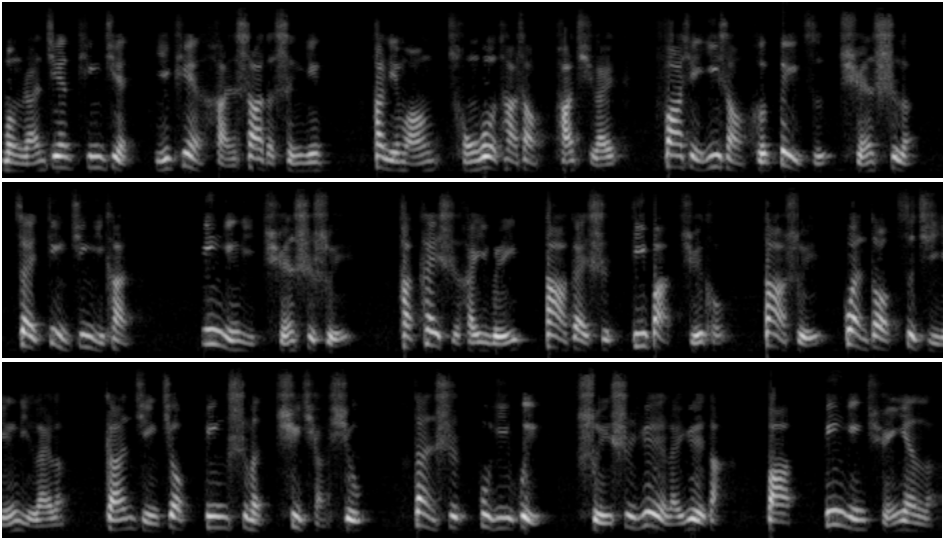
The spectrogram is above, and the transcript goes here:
猛然间听见一片喊杀的声音，他连忙从卧榻上爬起来，发现衣裳和被子全湿了。再定睛一看，兵营里全是水。他开始还以为大概是堤坝决口，大水灌到自己营里来了，赶紧叫兵士们去抢修。但是不一会，水势越来越大，把兵营全淹了。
